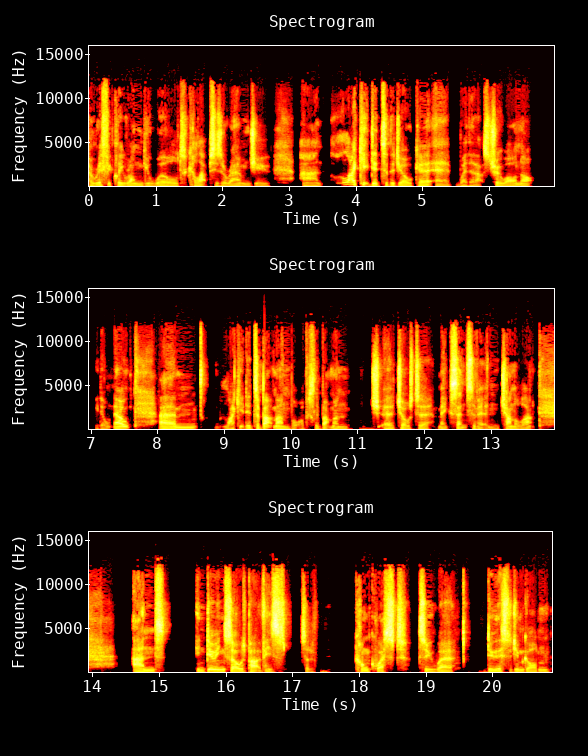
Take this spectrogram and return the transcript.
horrifically wrong, your world collapses around you, and like it did to the Joker, uh, whether that's true or not, we don't know. Um, like it did to Batman, but obviously Batman ch- uh, chose to make sense of it and channel that. And in doing so, as part of his sort of conquest to uh, do this to Jim Gordon,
